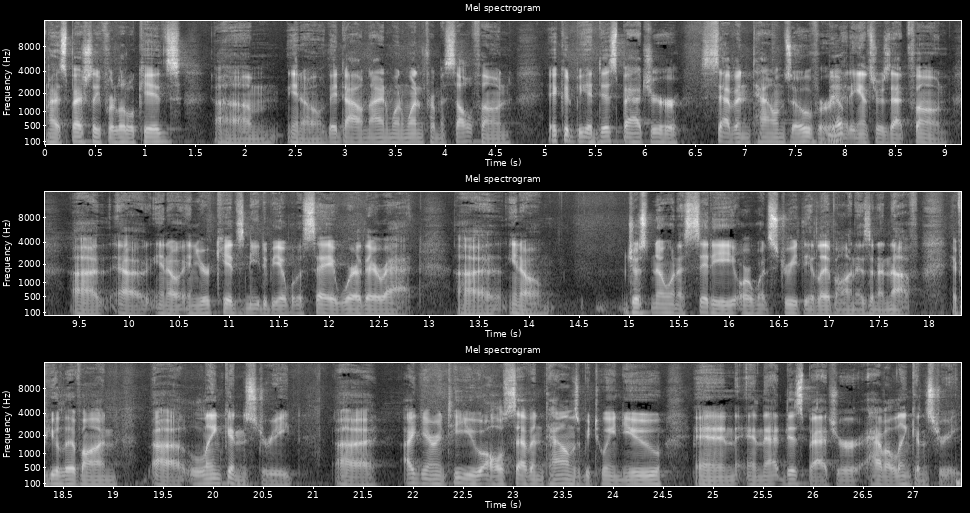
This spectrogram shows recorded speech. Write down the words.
especially for little kids. Um, you know, they dial 911 from a cell phone. It could be a dispatcher seven towns over Yep. that answers that phone. Uh, uh, you know, and your kids need to be able to say where they're at. Uh, you know, just knowing a city or what street they live on isn't enough. If you live on uh, Lincoln Street, uh, I guarantee you all seven towns between you and and that dispatcher have a Lincoln Street.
